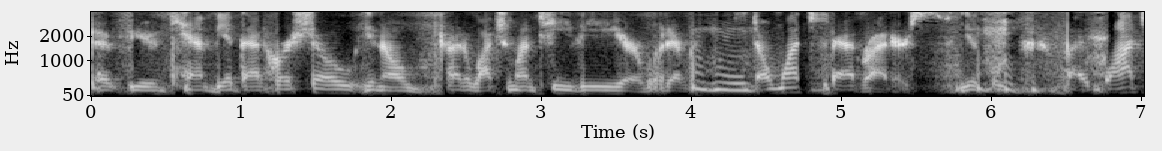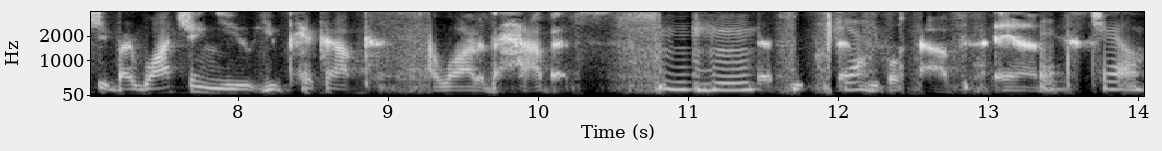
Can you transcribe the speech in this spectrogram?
if you can't be at that horse show, you know, try to watch them on TV or whatever. Mm-hmm. Don't watch the bad riders. You, by watching by watching you you pick up a lot of the habits mm-hmm. that, that yeah. people have. And it's true.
